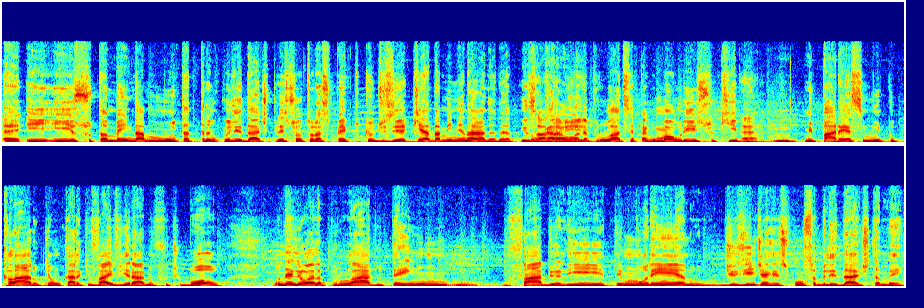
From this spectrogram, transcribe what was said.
É, e, e isso também dá muita tranquilidade para esse outro aspecto que eu dizia, que é da meninada, né? O cara Exatamente. olha pro lado, você pega o Maurício, que É. me parece muito claro que é um cara que vai virar no futebol. Quando ele olha pro lado, tem um, um- um Fábio ali, tem um Moreno, divide a responsabilidade também.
